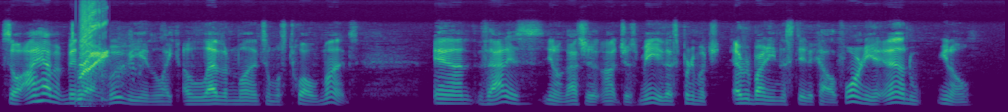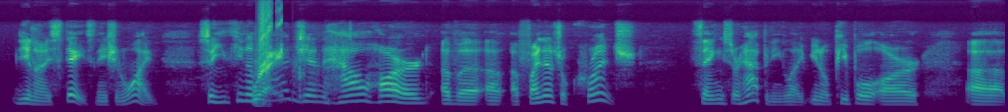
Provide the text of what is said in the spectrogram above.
So I haven't been Right. to a movie in like 11 months almost 12 months. And that is you know that's just, not just me. That's pretty much everybody in the state of california and you know the united states nationwide. So you can Right. imagine how hard of a, a, a financial crunch things are happening. Like you know people are uh,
